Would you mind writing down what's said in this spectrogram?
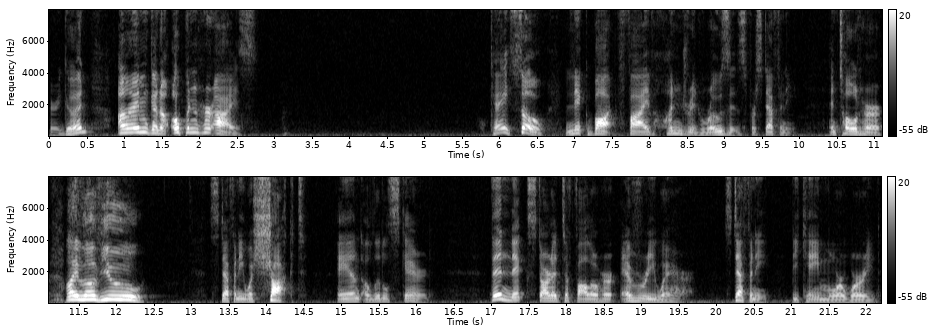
Very good. I'm gonna open her eyes. Okay, so Nick bought 500 roses for Stephanie and told her, I love you. Stephanie was shocked and a little scared. Then Nick started to follow her everywhere. Stephanie became more worried.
